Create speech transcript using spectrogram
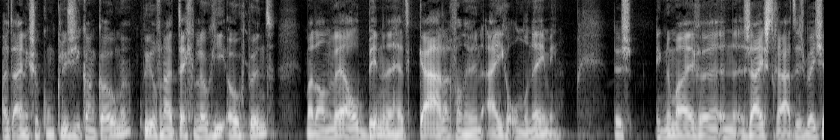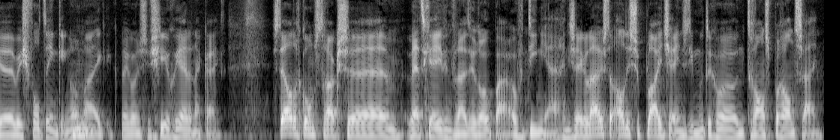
uiteindelijk zo'n conclusie kan komen, puur vanuit technologie oogpunt, maar dan wel binnen het kader van hun eigen onderneming. Dus ik noem maar even een, zijstraat. Het is een beetje wishful thinking hoor, maar ik, ik ben gewoon eens nieuwsgierig hoe jij ernaar kijkt. Stel, er komt straks eh, wetgeving vanuit Europa over tien jaar. En die zeggen, luister, al die supply chains die moeten gewoon transparant zijn.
